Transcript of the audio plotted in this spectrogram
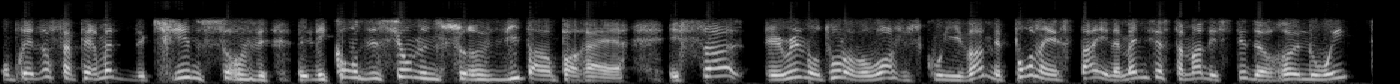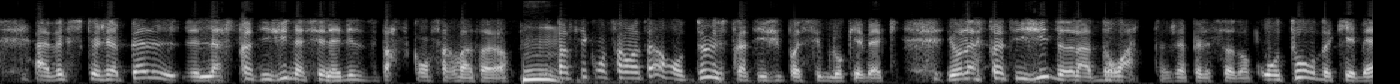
on pourrait dire, ça permet de créer une survie, les conditions d'une survie temporaire. Et ça, Erin O'Toole, on va voir jusqu'où il va, mais pour l'instant, il a manifestement décidé de renouer avec ce que j'appelle la stratégie nationaliste du Parti conservateur. Mmh. Le Parti conservateur ont deux stratégies possibles au Québec. Ils ont la stratégie de la droite, j'appelle ça, donc autour de Québec,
